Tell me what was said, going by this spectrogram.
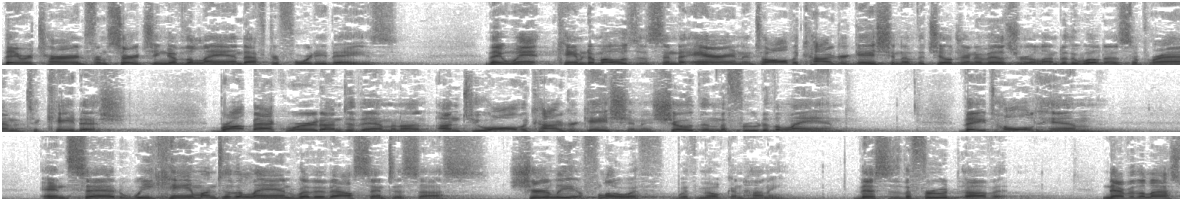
They returned from searching of the land after forty days. They went, came to Moses and to Aaron and to all the congregation of the children of Israel under the wilderness of Paran to Kadesh, brought back word unto them and unto all the congregation, and showed them the fruit of the land. They told him and said, We came unto the land whither thou sentest us. Surely it floweth with milk and honey. This is the fruit of it. Nevertheless,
